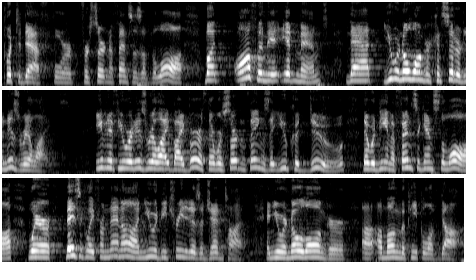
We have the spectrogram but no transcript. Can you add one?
put to death for, for certain offenses of the law. But often it, it meant that you were no longer considered an Israelite. Even if you were an Israelite by birth, there were certain things that you could do that would be an offense against the law, where basically from then on you would be treated as a Gentile and you were no longer uh, among the people of God.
